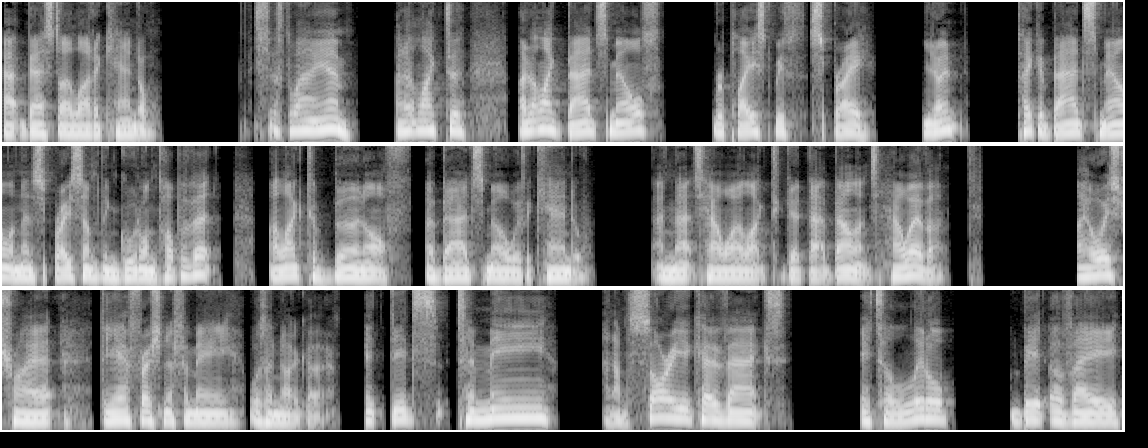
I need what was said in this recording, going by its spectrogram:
At best, I light a candle. It's just the way I am. I don't like to. I don't like bad smells replaced with spray. You don't take a bad smell and then spray something good on top of it. I like to burn off a bad smell with a candle, and that's how I like to get that balance. However, I always try it. The air freshener for me was a no go. It did to me, and I'm sorry, Ecovacs. It's a little bit of a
